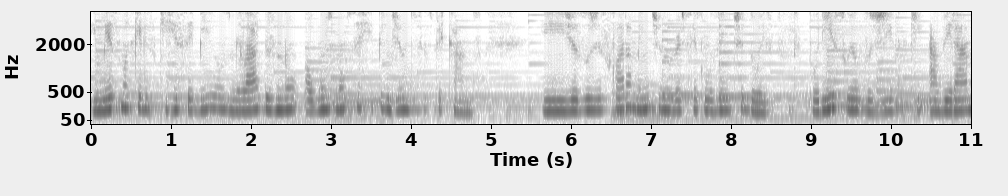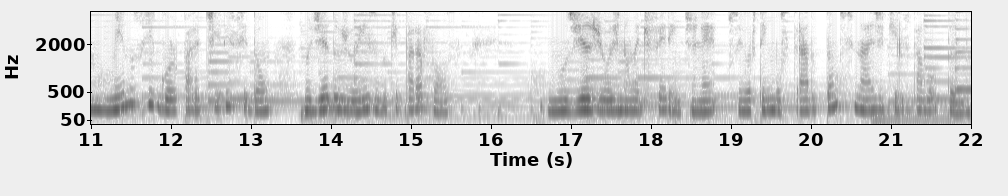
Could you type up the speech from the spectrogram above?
E mesmo aqueles que recebiam os milagres, não, alguns não se arrependiam de seus pecados. E Jesus diz claramente no versículo 22: Por isso eu vos digo que haverá menos rigor para Tiro e Sidom no dia do juízo do que para vós. Nos dias de hoje não é diferente, né? O Senhor tem mostrado tantos sinais de que Ele está voltando.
